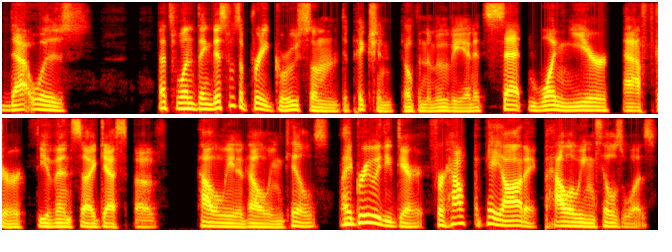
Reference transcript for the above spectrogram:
that was that's one thing. This was a pretty gruesome depiction to open the movie, and it's set one year after the events, I guess, of Halloween and Halloween Kills. I agree with you, Garrett, for how chaotic Halloween Kills was,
